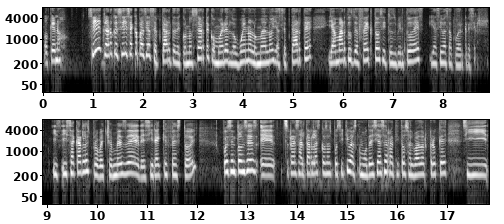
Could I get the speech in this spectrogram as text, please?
¿o qué no? Sí, claro que sí. Sé capaz de aceptarte, de conocerte como eres, lo bueno, lo malo, y aceptarte y amar tus defectos y tus virtudes, y así vas a poder crecer. Y, y sacarles provecho. En vez de decir, ay, qué fe estoy, pues entonces eh, resaltar las cosas positivas. Como decía hace ratito Salvador, creo que si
